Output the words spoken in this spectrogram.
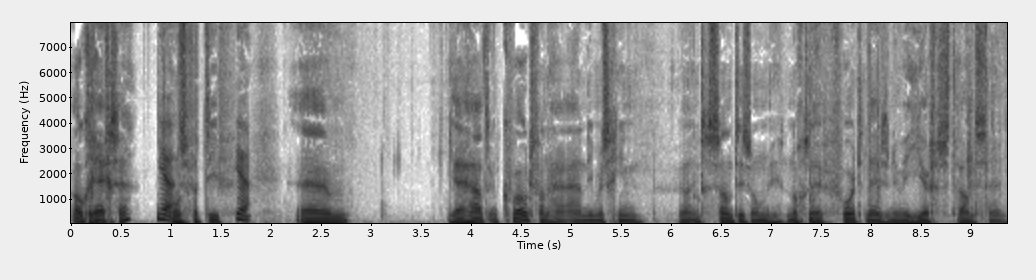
Ook rechts, hè? Ja. Conservatief. Ja. Um, jij haalt een quote van haar aan die misschien wel interessant is... om nog eens even voor te lezen nu we hier gestrand zijn.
